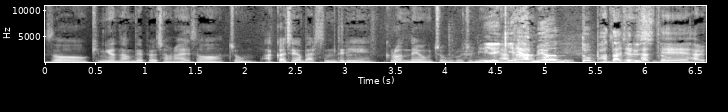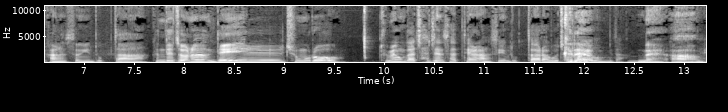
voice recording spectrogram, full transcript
그래서 김기현 당대표 전화해서 좀 아까 제가 말씀드린 음. 그런 내용 쪽으로 좀 얘기하면, 얘기하면 또 받아들일 사퇴할 가능성이 높다. 근데 저는 내일 중으로 두 명 다 자진 사퇴할 가능성이 높다라고 전망해 봅니다. 네. 아, 네.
